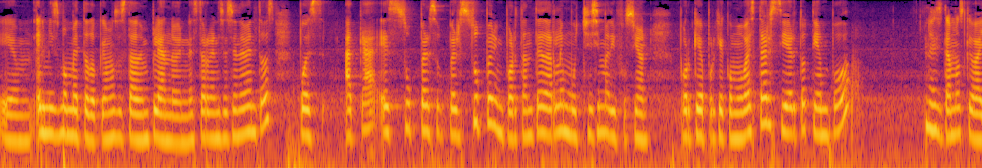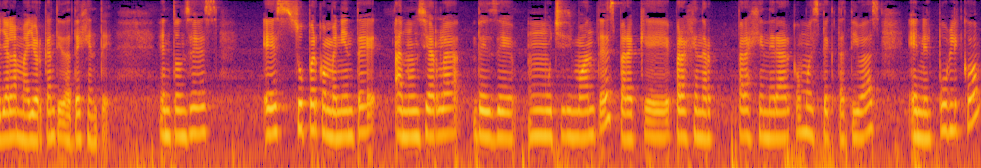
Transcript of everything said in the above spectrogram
em, el mismo método que hemos estado empleando en esta organización de eventos, pues acá es súper, súper, súper importante darle muchísima difusión. ¿Por qué? Porque como va a estar cierto tiempo, necesitamos que vaya la mayor cantidad de gente. Entonces, es súper conveniente anunciarla desde muchísimo antes para que para generar para generar como expectativas en el público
